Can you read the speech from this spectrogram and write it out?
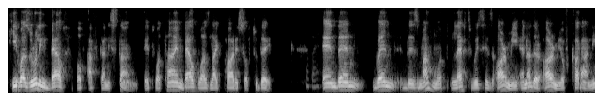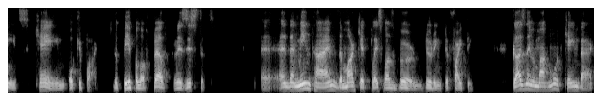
He was ruling Balkh of Afghanistan. At what time Balkh was like Paris of today. Okay. And then when this Mahmud left with his army, another army of Karanids came occupied. The people of Balkh resisted. Uh, and then meantime, the marketplace was burned during the fighting. Ghaznavi Mahmud came back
